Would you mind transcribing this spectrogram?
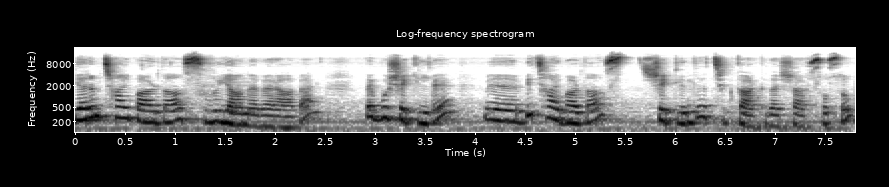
Yarım çay bardağı sıvı yağla beraber ve bu şekilde e, bir çay bardağı şeklinde çıktı arkadaşlar sosum.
